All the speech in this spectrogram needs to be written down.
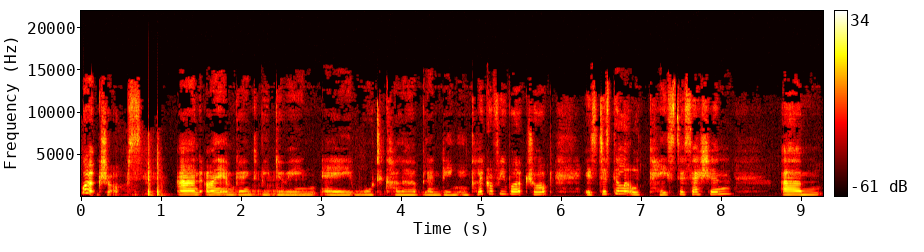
workshops. And I am going to be doing a watercolour blending and calligraphy workshop. It's just a little taster session um,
